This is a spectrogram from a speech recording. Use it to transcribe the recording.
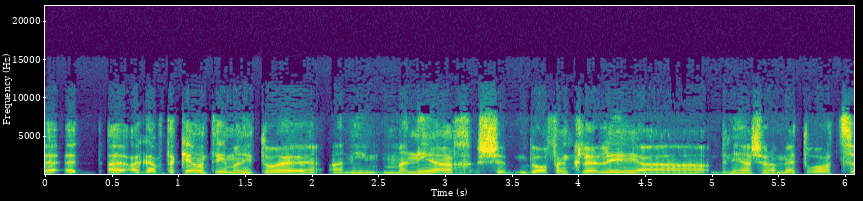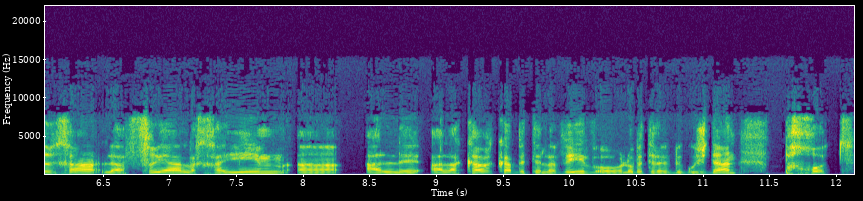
אה, אה, אגב, תקן אותי אם אני טועה, אני מניח שבאופן כללי הבנייה של המטרו צריכה להפריע לחיים אה, על, על הקרקע בתל אביב, או לא בתל אביב, בגוש דן, פחות.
